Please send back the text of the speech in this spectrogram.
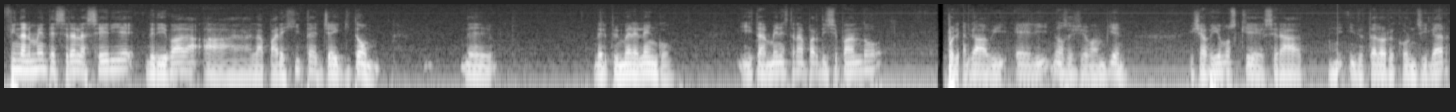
finalmente será la serie derivada a la parejita Jake y Tom, de, del primer elenco. Y también estarán participando Gaby, Ellie, no se llevan bien. Y ya vimos que será intentarlo reconciliar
